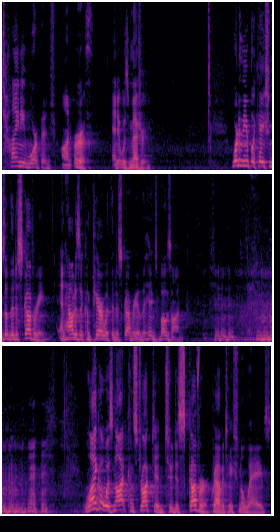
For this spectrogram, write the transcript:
tiny warpage on Earth, and it was measured. What are the implications of the discovery, and how does it compare with the discovery of the Higgs boson? LIGO was not constructed to discover gravitational waves,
